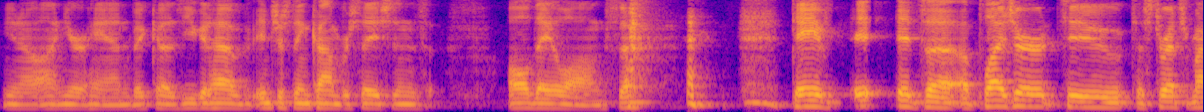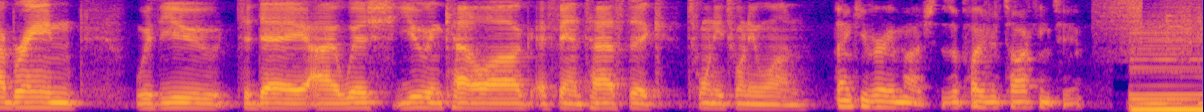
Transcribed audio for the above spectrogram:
you know, on your hand because you could have interesting conversations all day long. So, Dave, it, it's a, a, pleasure to to stretch my brain with you today. I wish you and Catalog a fantastic 2021. Thank you very much. It was a pleasure talking to you.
